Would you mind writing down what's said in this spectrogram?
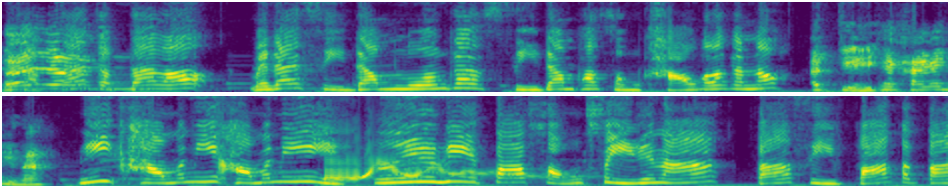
ได้จับยัได้งจับได้แล้ว ไม่ได้สีดำล้วนก็สีดำผสมขาวก็แล้วกันเนาะ อาจีคล้ายๆกันอยู่นะ นี่ขาวมานี่ขาวมานี่เฮ้ยนี่ตาสองสีด้วยนะ ตาสีฟ้ากับตา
